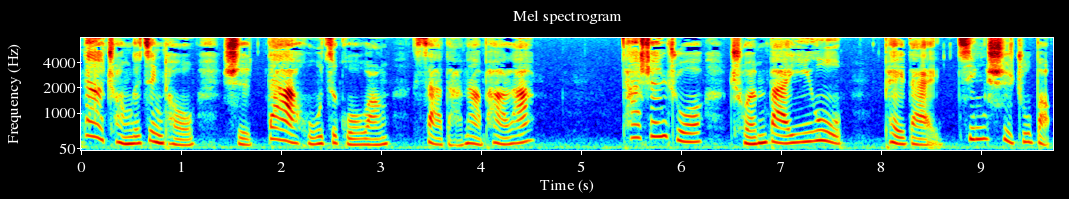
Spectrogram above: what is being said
大床的尽头是大胡子国王萨达纳帕拉。他身着纯白衣物，佩戴金饰珠宝，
